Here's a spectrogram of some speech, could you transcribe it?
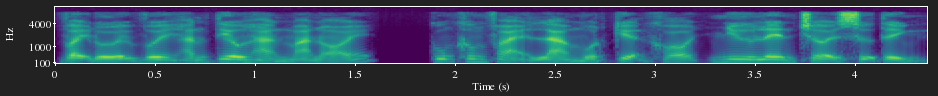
vậy đối với hắn Tiêu Hàn mà nói, cũng không phải là một kiện khó như lên trời sự tình.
